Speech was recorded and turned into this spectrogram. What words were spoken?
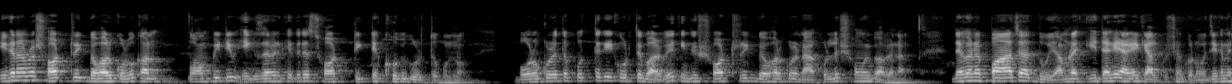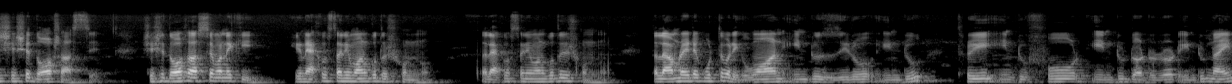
এখানে আমরা শর্ট ট্রিক ব্যবহার করব, কারণ কম্পিটিভ এক্সামের ক্ষেত্রে শর্ট ট্রিকটা খুবই গুরুত্বপূর্ণ। বড় করে তো প্রত্যেকেই করতে পারবে, কিন্তু শর্ট ট্রিক ব্যবহার করে না করলে সময় পাবে না। দেখো না পাঁচ আর দুই, আমরা এটাকে আগে ক্যালকুলেশন করব, যেখানে শেষে দশ আসছে। শেষে দশ আসছে মানে কি? এখানে একস্থানীয় স্থানীয় মান কত? শূন্য। তাহলে একস্থানীয় স্থানীয় মান কত? শূন্য। তাহলে আমরা এটা করতে পারি one into zero into three into four into dot dot into nine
